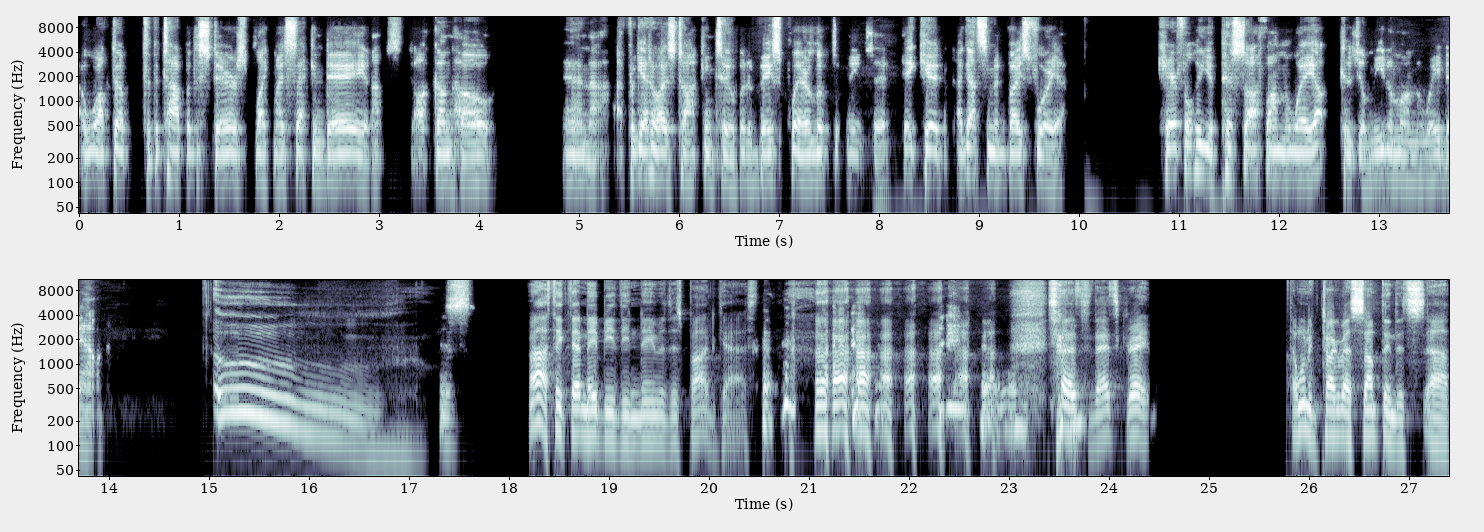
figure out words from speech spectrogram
I walked up to the top of the stairs like my second day, and I was all gung ho. And uh, I forget who I was talking to, but a bass player looked at me and said, "Hey kid, I got some advice for you. Careful who you piss off on the way up, because you'll meet them on the way down." Ooh. 'Cause Well, I think that may be the name of this podcast. so that's, that's great. I want to talk about something that's uh,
